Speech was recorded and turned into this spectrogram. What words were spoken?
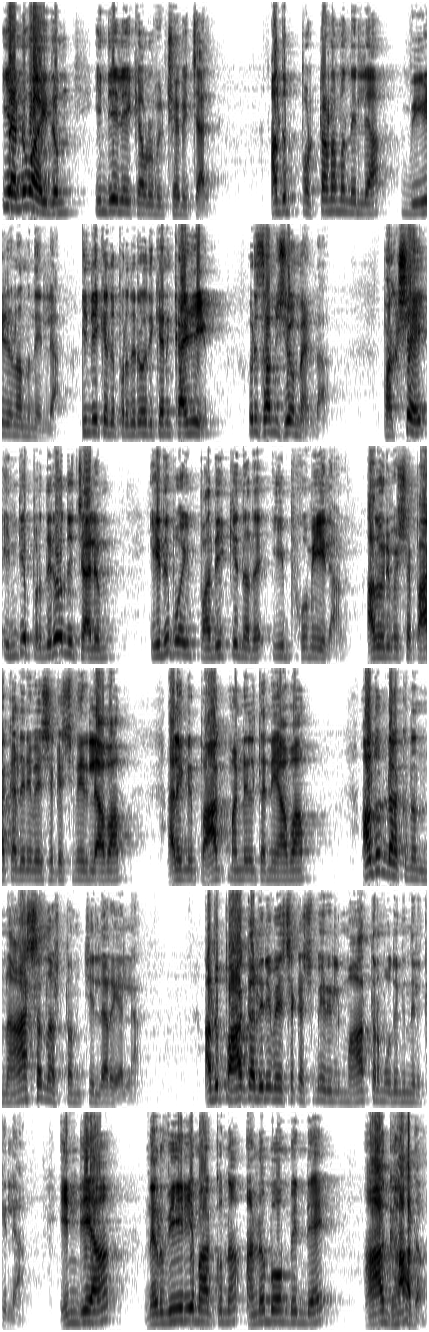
ഈ അണ്വായുധം ഇന്ത്യയിലേക്ക് അവർ വിക്ഷേപിച്ചാൽ അത് പൊട്ടണമെന്നില്ല വീഴണമെന്നില്ല. ഇന്ത്യയ്ക്ക് അത് പ്രതിരോധിക്കാൻ കഴിയും. ഒരു സംശയവും വേണ്ട. പക്ഷേ ഇന്ത്യ പ്രതിരോധിച്ചാലും ഇത് പോയി പതിക്കുന്നത് ഈ ഭൂമിയിലാണ്. അതൊരു പക്ഷേ പാക് അധിനിവേശ കശ്മീരിലാവാം അല്ലെങ്കിൽ പാക് മണ്ണിൽ തന്നെയാവാം. അതുണ്ടാക്കുന്ന നാശനഷ്ടം ചില്ലറയല്ല. അത് പാക് അധിനിവേശ കശ്മീരിൽ മാത്രം ഒതുങ്ങി നിൽക്കില്ല. ഇന്ത്യ നിർവീര്യമാക്കുന്ന അണുബോംബിന്റെ ആഘാതം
